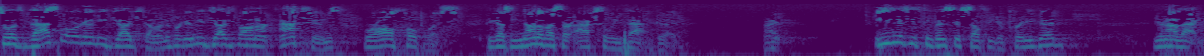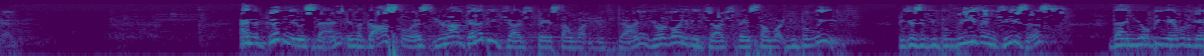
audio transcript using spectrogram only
So if that's what we're going to be judged on, if we're going to be judged on our actions, we're all hopeless because none of us are actually that good. Right? Even if you've convinced yourself that you're pretty good, you're not that good. And the good news then in the gospel is you're not going to be judged based on what you've done. You're going to be judged based on what you believe. Because if you believe in Jesus, then you'll be able to get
